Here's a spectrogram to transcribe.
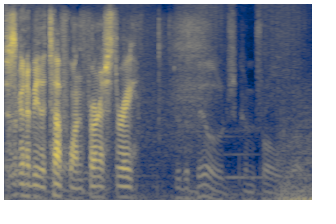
This is going to be the tough one, Furnace 3. To the bilge control room.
